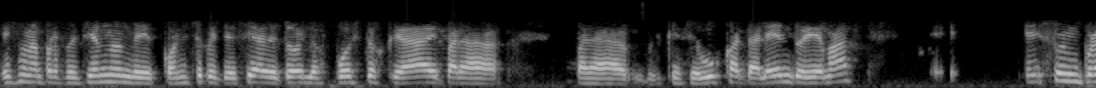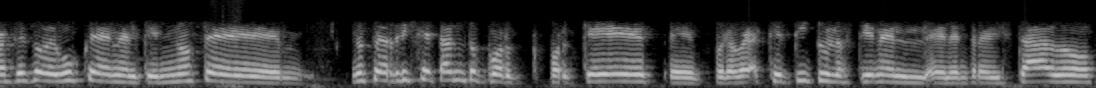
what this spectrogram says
es una profesión donde, con eso que te decía, de todos los puestos que hay para para que se busca talento y demás, es un proceso de búsqueda en el que no se no se rige tanto por, por qué, eh, qué títulos tiene el, entrevistado,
